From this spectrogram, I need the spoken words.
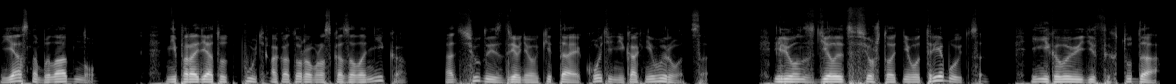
Ясно было одно. Не пройдя тот путь, о котором рассказала Ника, отсюда из древнего Китая Коте никак не вырваться. Или он сделает все, что от него требуется, и Ника выведет их туда,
